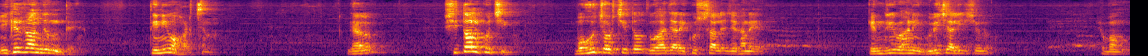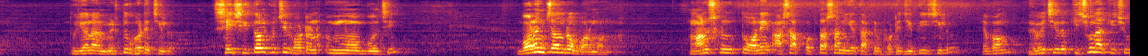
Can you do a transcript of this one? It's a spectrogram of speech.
নিখিল রঞ্জন দে তিনিও হাঁটছেন। গেল শীতলকুচি বহু চর্চিত দু হাজার একুশ সালে যেখানে কেন্দ্রীয় বাহিনী গুলি চালিয়েছিল এবং দুজনের মৃত্যু ঘটেছিল সেই শীতলকুচির ঘটনা বলছি। বরণচন্দ্র বর্মন, মানুষ কিন্তু অনেক আশা, প্রত্যাশা নিয়ে তাকে ভোটে জিতিয়েছিল এবং ভেবেছিল কিছু না কিছু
